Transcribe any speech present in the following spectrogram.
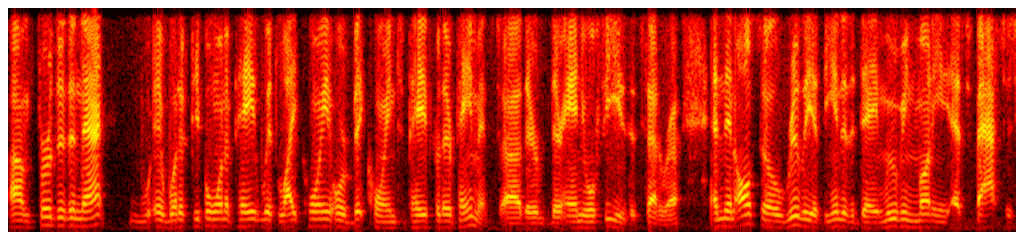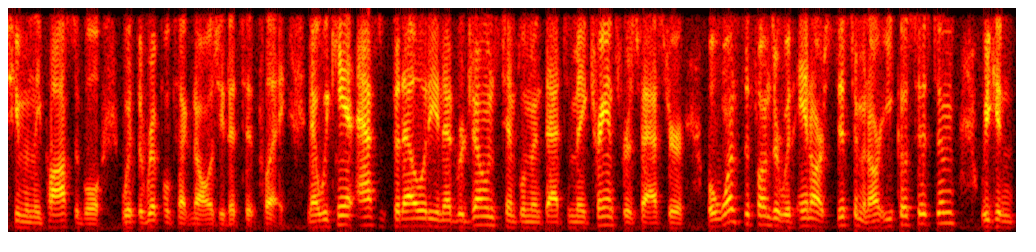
Um, further than that, what if people want to pay with Litecoin or Bitcoin to pay for their payments, uh, their their annual fees, etc. And then also, really, at the end of the day, moving money as fast as humanly possible with the Ripple technology that's at play. Now, we can't ask Fidelity and Edward Jones to implement that to make transfers faster, but once the funds are within our system and our ecosystem, we can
